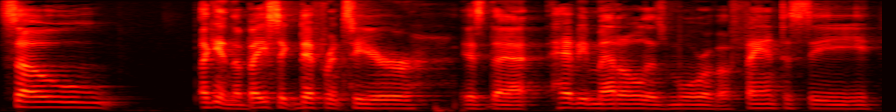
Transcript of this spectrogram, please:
so, again, the basic difference here is that heavy metal is more of a fantasy,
